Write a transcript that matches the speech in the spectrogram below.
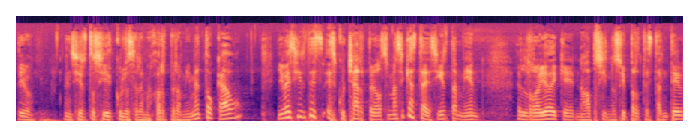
digo, en ciertos círculos a lo mejor, pero a mí me ha tocado, iba a decir de escuchar, pero se me hace que hasta decir también el rollo de que no, pues si no soy protestante,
